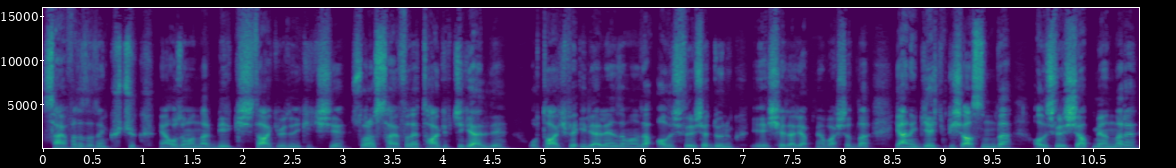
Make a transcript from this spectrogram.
Sayfa da zaten küçük. Yani o zamanlar bir kişi takip ediyor, iki kişi. Sonra sayfada takipçi geldi. O takipte ilerleyen zamanlarda alışverişe dönük e, şeyler yapmaya başladılar. Yani geçmiş aslında alışveriş yapmayanları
